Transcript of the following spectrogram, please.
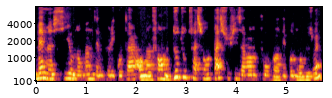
même si on augmente un peu les quotas, on en forme de toute façon pas suffisamment pour euh, répondre aux besoins.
